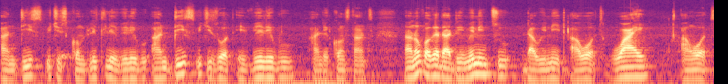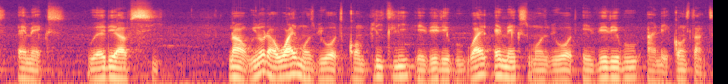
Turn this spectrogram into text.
and this which is completely a variable and this which is what? A variable and a constant. Now don't forget that the remaining two that we need are what? Y and what? Mx we already have c. Now we know that y must be what? Completely a variable while mx must be what? A variable and a constant.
